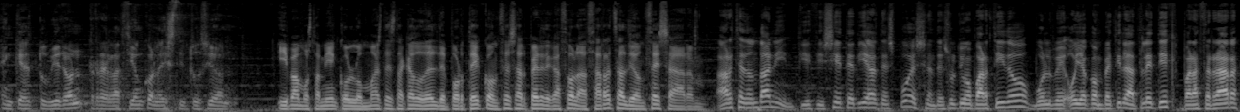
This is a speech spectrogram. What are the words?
en que tuvieron relación con la institución. Y vamos también con lo más destacado del deporte con César Pérez de Gazola. Zarrachaldeón, César. Arche Dani, 17 días después de su último partido, vuelve hoy a competir el Athletic para cerrar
